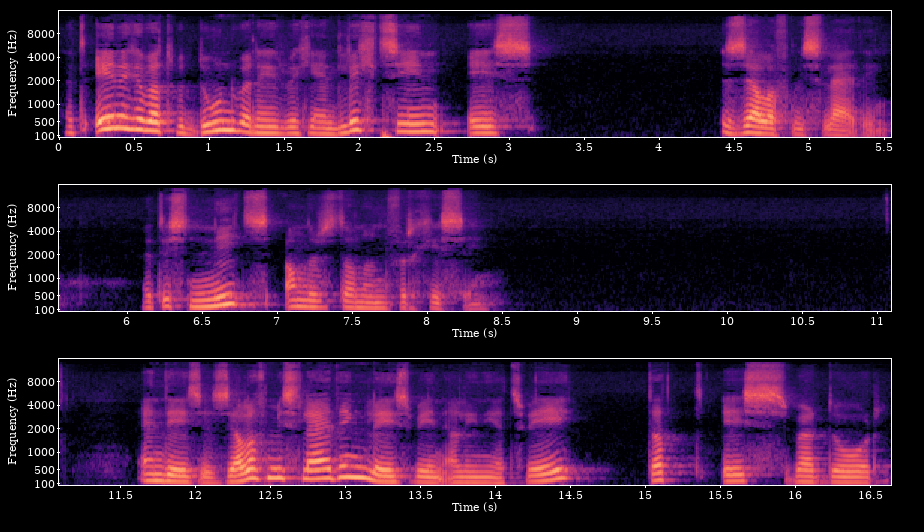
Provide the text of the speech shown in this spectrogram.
Het enige wat we doen wanneer we geen licht zien is zelfmisleiding. Het is niets anders dan een vergissing. En deze zelfmisleiding lezen we in alinea 2. Dat is waardoor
